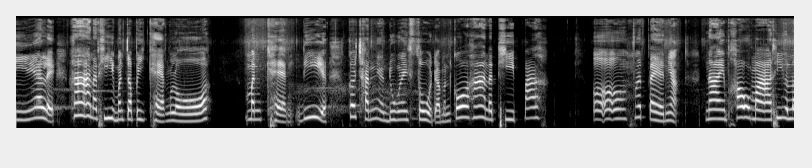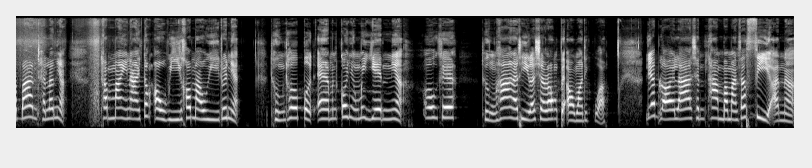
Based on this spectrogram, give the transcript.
นี้เนี่ยแหละห้านาทีมันจะไปแข็งหรอ มันแข็งดิ ก็ฉันเนี่ยดูในสูตรอะมันก็ห้านาทีป่ะ เออเออเออว่าแต่เนี่ย นายเข้ามาที่บ้านฉันแล้วเนี่ยทำไมนายต้องเอาวีเข้ามาวีด้วยเนี่ย ถึงเธอเปิดแอร์มันก็ยังไม่เย็นเนี่ย โอเค ถึงห้านาทีแล้วฉันลองไปเอามาดีกว่า เรียบร้อยละฉันทำประมาณสักสี่อันน่ะ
